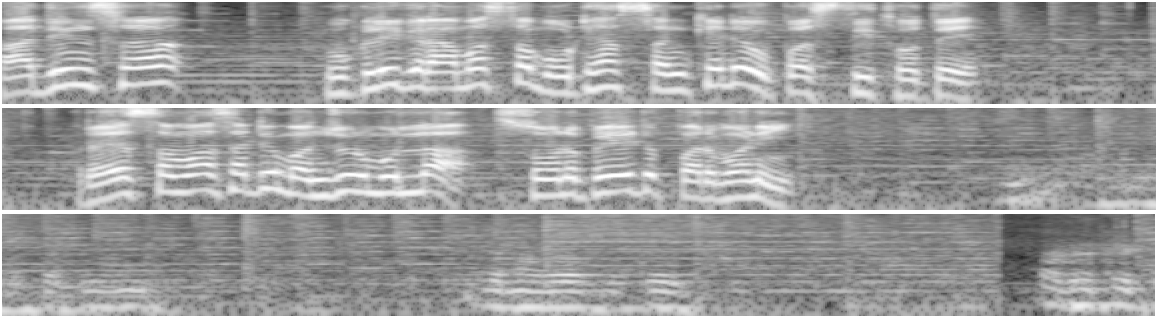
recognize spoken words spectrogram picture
आदींसह उकळी ग्रामस्थ मोठ्या संख्येने उपस्थित होते. रयत संवादासाठी मंजूर मुल्ला सोनपेठ परभणी. जनावर ॲडव्होकेट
